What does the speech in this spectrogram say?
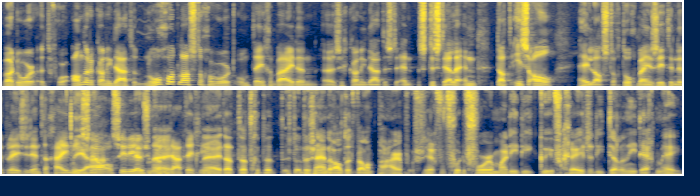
waardoor het voor andere kandidaten nog wat lastiger wordt om tegen Biden uh, zich kandidaten te, en, te stellen. En dat is al heel lastig, toch? Bij een zittende president, dan ga je niet snel als serieuze nee, kandidaat tegen Nee, dat, dat, dat, er zijn er altijd wel een paar zeg, voor de vorm, maar die, die kun je vergeten, die tellen niet echt mee.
